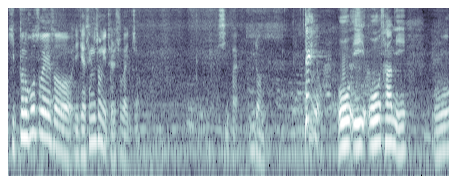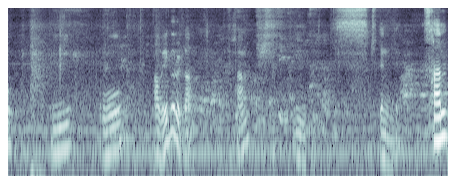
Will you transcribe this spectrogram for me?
깊은 호수에서 이게 생성이 될 수가 있죠. 씨발, 이런. 때려! 5 2 5 3 2 5 2 5 아 왜 그럴까? 3 2 죽됐는데. 3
